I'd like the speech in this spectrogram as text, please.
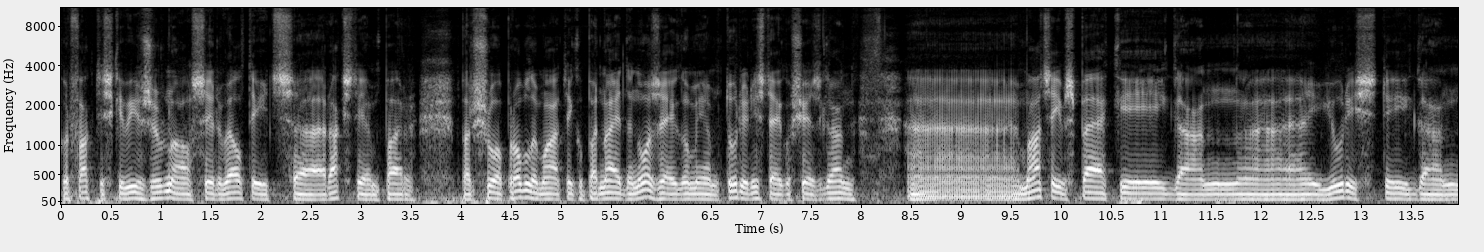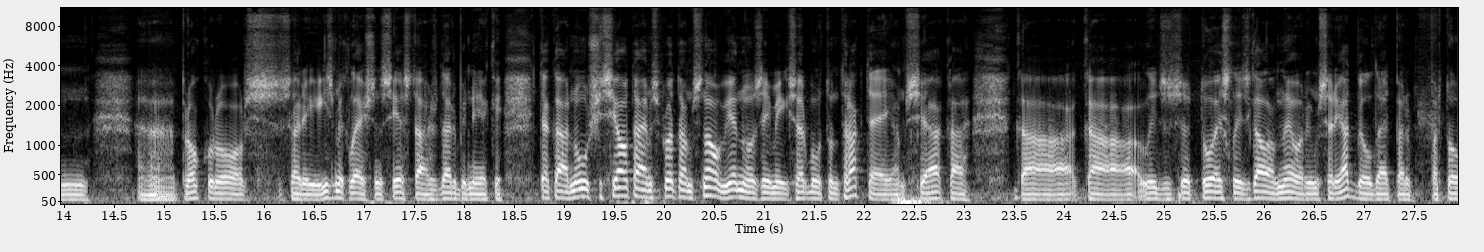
kur faktiski viss žurnāls ir veltīts rakstiem par, par šo problemātiku, par naida noziegumiem. Tur ir izteikušies gan mācību spēki, gan juristi, gan prokurors arī izmeklēšanas iestāžu darbinieki. Tā kā, nu, šis jautājums, protams, nav viennozīmīgs varbūt, un traktējams. Jā, kā, kā, kā līdz to es līdz galam nevaru jums arī atbildēt par, par to,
